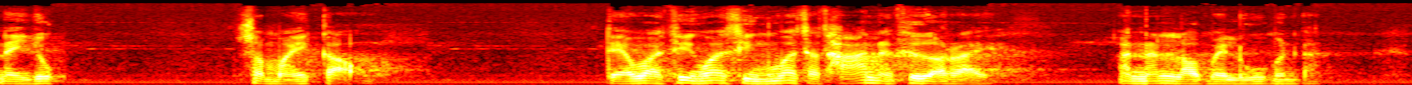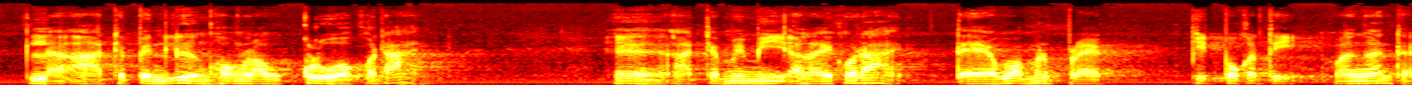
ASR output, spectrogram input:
ในยุคสมัยเก่า แต่ว่าสิ่งว่าสิ่งว่าสถานน่ะคืออะไร อันนั้นเราไม่รู้เหมือนกัน และอาจจะเป็นเรื่องของเรากลัวก็ได้เอออาจจะไม่มีอะไรก็ได้ แต่ว่ามันแปลกผิดปกติว่างั้นแต่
